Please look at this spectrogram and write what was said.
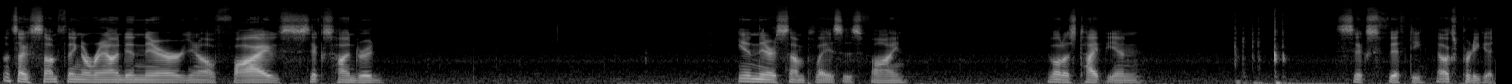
Looks like something around in there, you know, five, six hundred in there someplace is fine. I'll just type in 650. That looks pretty good.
